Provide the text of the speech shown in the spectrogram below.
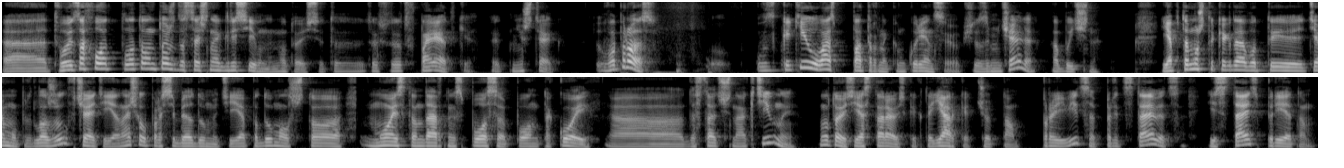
а, твой заход, Платон, тоже достаточно агрессивный. Ну, то есть, это, это, это в порядке. Это ништяк. Вопрос. Какие у вас паттерны конкуренции вообще замечали обычно? Я потому что, когда вот ты тему предложил в чате, я начал про себя думать, и я подумал, что мой стандартный способ, он такой э, достаточно активный. Ну, то есть я стараюсь как-то ярко что-то там проявиться, представиться и стать при этом,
